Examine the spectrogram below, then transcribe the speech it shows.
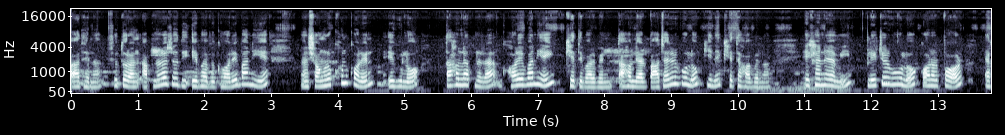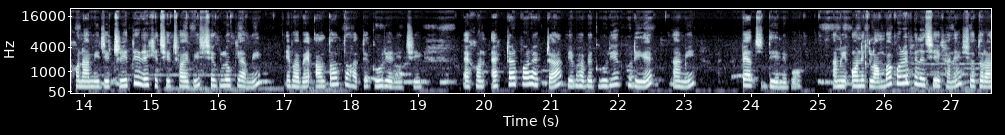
বাঁধে না। সুতরাং আপনারা যদি এভাবে ঘরে বানিয়ে সংরক্ষণ করেন এগুলো, তাহলে আপনারা ঘরে বানিয়েই খেতে পারবেন। তাহলে আর বাজারেরগুলো কিনে খেতে হবে না। এখানে আমি প্লেটেরগুলো করার পর, এখন আমি যে ট্রেতে রেখেছি ছয় পিস, সেগুলোকে আমি এভাবে আলতো আলতো হাতে ঘুরিয়ে নিচ্ছি। এখন একটার পর একটা এভাবে ঘুরিয়ে ঘুরিয়ে আমি প্যাচ দিয়ে নেব। আমি অনেক লম্বা করে ফেলেছি এখানে, সুতরাং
